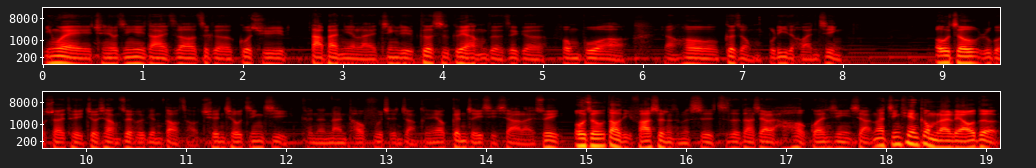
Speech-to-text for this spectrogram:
因为全球经济大家也知道，这个过去大半年来经历各式各样的这个风波啊，然后各种不利的环境。欧洲如果衰退，就像最后一根稻草，全球经济可能难逃负成长，可能要跟着一起下来。所以，欧洲到底发生了什么事，值得大家来好好关心一下。那今天跟我们来聊的，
